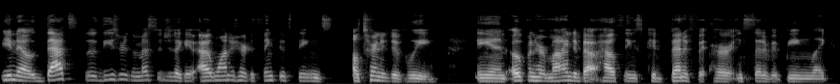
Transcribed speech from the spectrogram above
you know, that's the, these were the messages I gave. I wanted her to think of things alternatively and open her mind about how things could benefit her instead of it being like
